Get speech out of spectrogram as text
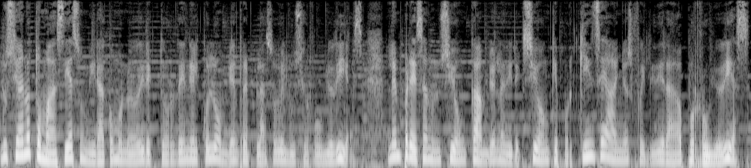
Luciano Tomasi asumirá como nuevo director de Enel Colombia en reemplazo de Lucio Rubio Díaz. La empresa anunció un cambio en la dirección que por 15 años fue liderada por Rubio Díaz.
